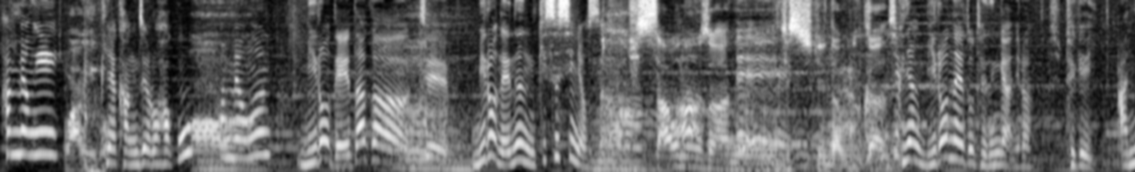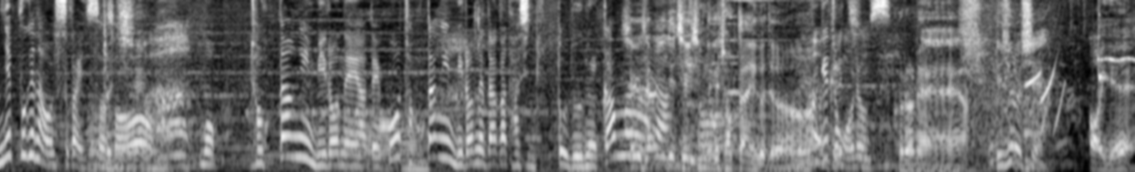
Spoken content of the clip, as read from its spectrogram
한 명이 왕이고. 그냥 강제로 하고 한 명은 밀어내다가 이제 밀어내는 키스 씬이었어요. 싸우면서 하는 키스 신이다 보니까. 그냥 밀어내도 되는 게 아니라 되게 안 예쁘게 나올 수가 있어서 뭐 적당히 밀어내야 되고 적당히 밀어내다가 다시 또 눈을 감아야 세상에 이제 제일 힘든 게 적당이거든. 그게 좀 어려웠어. 그러네. 이준호 씨. 어 예.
